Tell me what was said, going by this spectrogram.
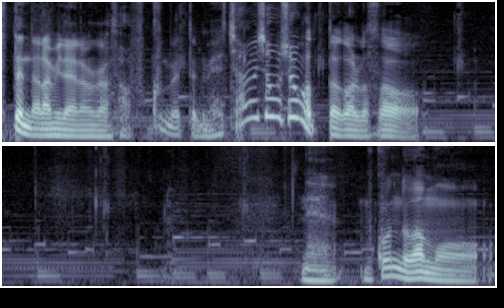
取ってんだなみたいなのがさ含めてめちゃめちゃ面白かったからさ。ね今度はも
